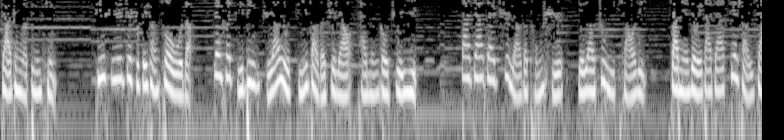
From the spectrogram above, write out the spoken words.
加重了病情。其实这是非常错误的。任何疾病只要有及早的治疗，才能够治愈。大家在治疗的同时，也要注意调理。下面就为大家介绍一下：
